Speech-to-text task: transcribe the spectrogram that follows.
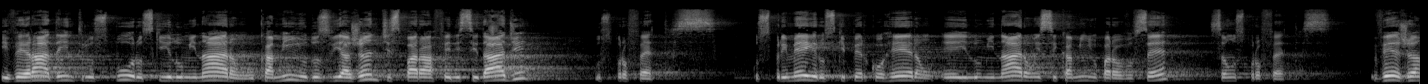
e verá dentre os puros que iluminaram o caminho dos viajantes para a felicidade os profetas. Os primeiros que percorreram e iluminaram esse caminho para você são os profetas. Veja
